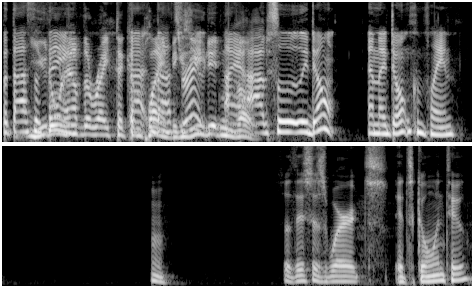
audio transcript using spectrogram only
But that's the you thing. don't have the right to complain that's because you didn't vote. I vote. absolutely don't, and I don't complain. Hmm. so this is where it's it's going to.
